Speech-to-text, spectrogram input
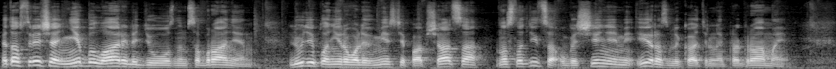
Эта встреча не была религиозным собранием. Люди планировали вместе пообщаться, насладиться угощениями и развлекательной программой.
